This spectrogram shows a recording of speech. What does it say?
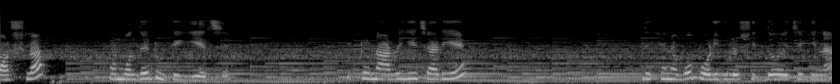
মশলা ওর মধ্যে ঢুকে গিয়েছে। একটু নাড়িয়ে চাড়িয়ে দেখে নেব বড়িগুলো সিদ্ধ হয়েছে কিনা।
